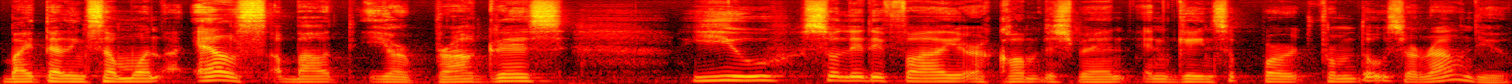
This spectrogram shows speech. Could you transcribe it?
By telling someone else about your progress, you solidify your accomplishment and gain support from those around you.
